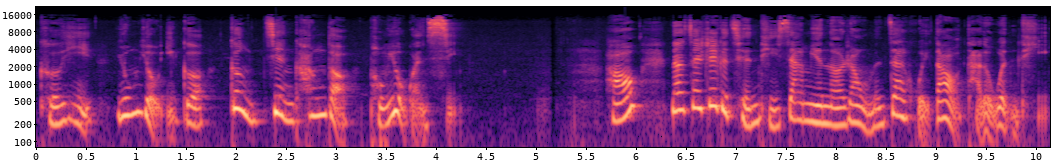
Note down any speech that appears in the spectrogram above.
可以拥有一个更健康的朋友关系？好，那在这个前提下面呢，让我们再回到他的问题。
